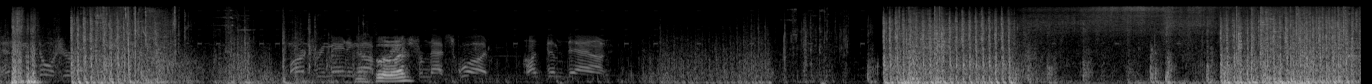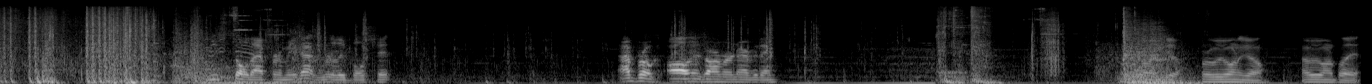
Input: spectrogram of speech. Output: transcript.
Enemy soldier incoming. Mark remaining He flew eh? in. from that squad. Hunt them down. You stole that from me. That's really bullshit. I broke all his armor and everything. What do we want to do? Where do we want to go? How do we want to play it?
